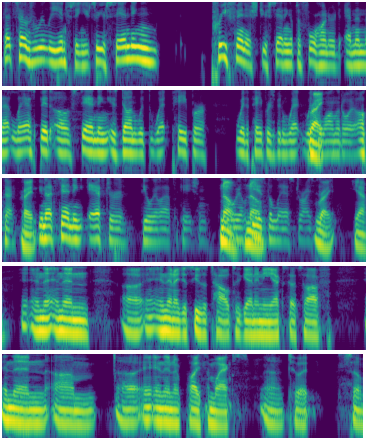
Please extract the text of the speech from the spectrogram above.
That sounds really interesting. So you're sanding pre-finished. You're sanding up to 400, and then that last bit of sanding is done with wet paper, where the paper's been wet with Right. the walnut oil. Okay, Right. You're not sanding after the oil application. No, the oil no. is the last dry sanding. Right. Yeah. And then, and then, uh, and then I just use a towel to get any excess off and then, um, uh, and, and then apply some wax, uh, to it. So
